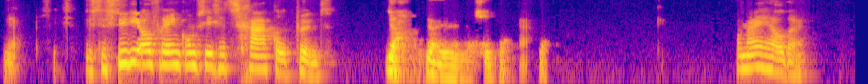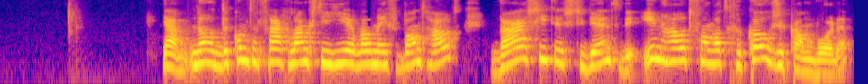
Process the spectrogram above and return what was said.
Ja, precies. Dus de studieovereenkomst is het schakelpunt. Ja, ja, ja, ja zeker. Ja. Ja. Voor mij helder. Ja, nou, er komt een vraag langs die hier wel mee verband houdt. Waar ziet een student de inhoud van wat gekozen kan worden?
